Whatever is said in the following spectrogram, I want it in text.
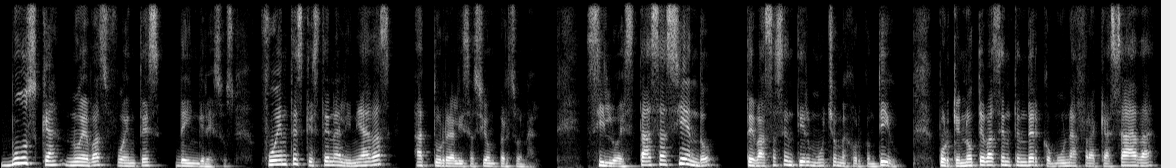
Busca nuevas fuentes de ingresos, fuentes que estén alineadas a tu realización personal. Si lo estás haciendo, te vas a sentir mucho mejor contigo, porque no te vas a entender como una fracasada,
